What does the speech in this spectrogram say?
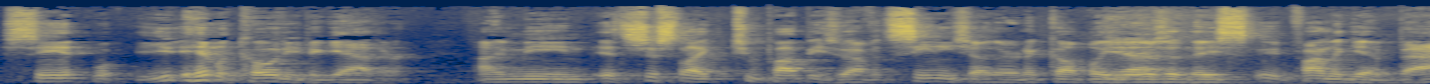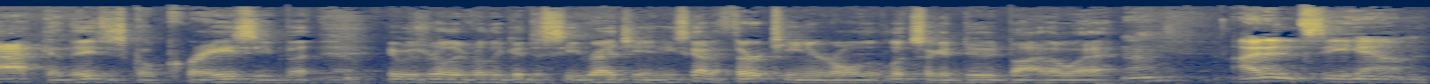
seeing him and Cody together. I mean, it's just like two puppies who haven't seen each other in a couple of Yeah. years, and they finally get back, and they just go crazy. But Yeah. it was really, really good to see Reggie, and he's got a 13 year old that looks like a dude, by the way. I didn't see him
